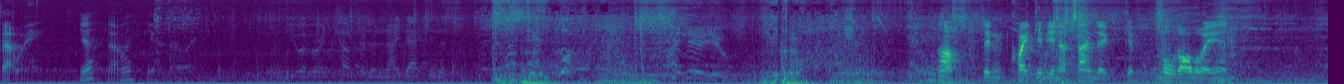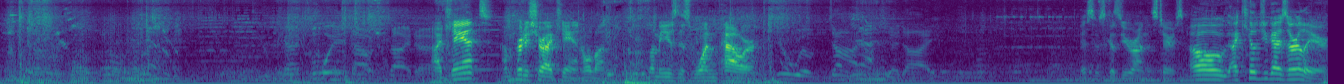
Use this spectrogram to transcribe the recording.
That way. Yeah, that way. Yeah, that way. You ever encountered a Nydak in this? Look! I hear you. Oh, didn't quite give you enough time to get pulled all the way in. You can't win, outsider. I can't? I'm pretty sure I can. Hold on. Let me use this one power. You will die, Jedi. Guess it's because you were on the stairs. Oh, I killed you guys earlier.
